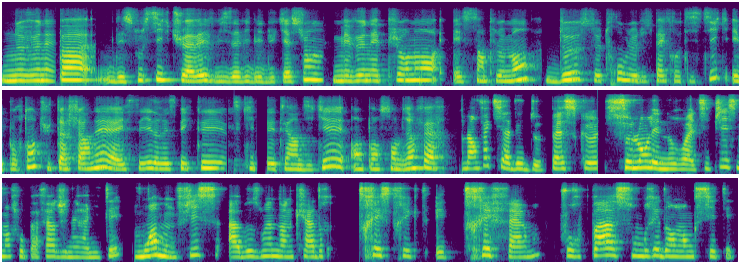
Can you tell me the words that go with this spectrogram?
ne venaient pas des soucis que tu avais vis-à-vis de l'éducation, mais venaient purement et simplement de ce trouble du spectre autistique. Et pourtant, tu t'acharnais à essayer de respecter ce qui t'était indiqué en pensant bien faire. Mais en fait, il y a des deux. Parce que selon les neuroatypismes, il ne faut pas faire de généralité. Moi, mon fils a besoin d'un cadre très strict et très ferme pour pas sombrer dans l'anxiété.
